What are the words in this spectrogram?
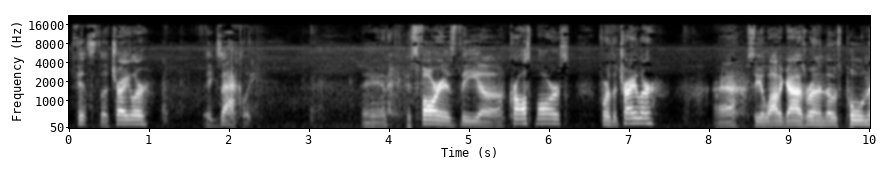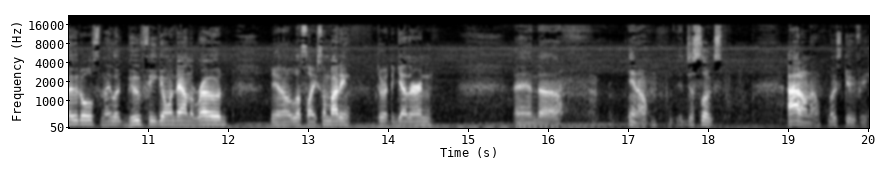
fits the trailer exactly. And as far as the uh, crossbars for the trailer, I see a lot of guys running those pool noodles and they look goofy going down the road. You know, looks like somebody threw it together and, and uh, you know, it just looks, I don't know, looks goofy.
